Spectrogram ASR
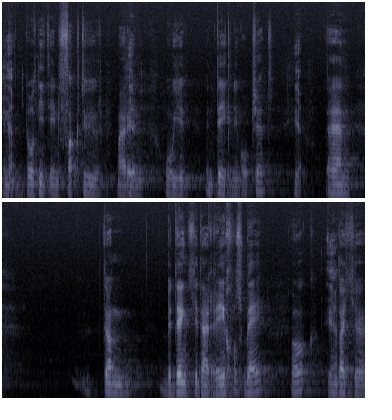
En ja. bedoel niet in factuur, maar in hoe je een tekening opzet. Ja. En dan bedenk je daar regels bij ook, omdat je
